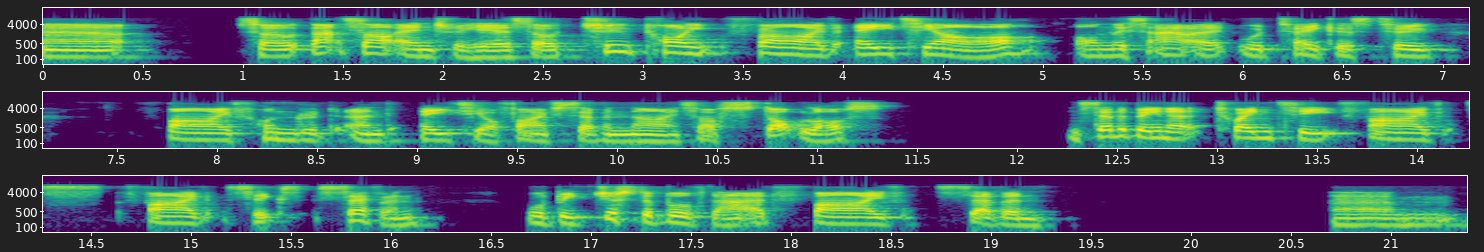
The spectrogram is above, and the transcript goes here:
uh, so that's our entry here. So 2.5 ATR on this out would take us to 580 or 579. So our stop loss, instead of being at 25,567, would be just above that at 57, um,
